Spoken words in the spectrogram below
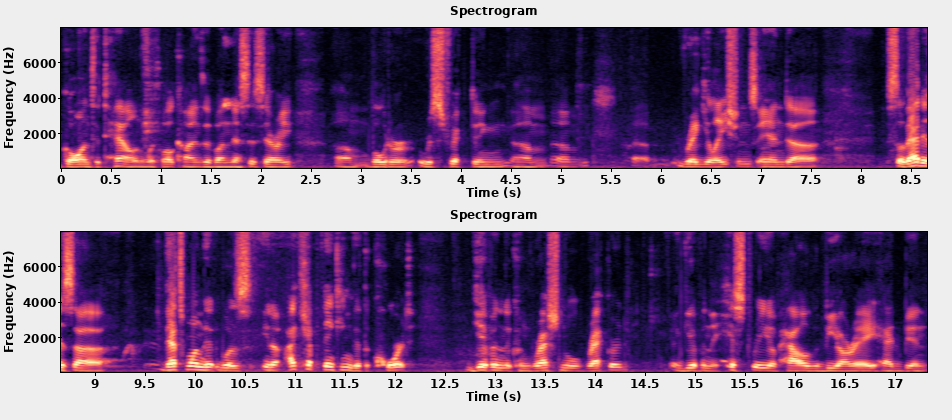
gone to town with all kinds of unnecessary um, voter restricting um, um, uh, regulations, and uh, so that is uh, that's one that was you know I kept thinking that the court, given the congressional record, and given the history of how the VRA had been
